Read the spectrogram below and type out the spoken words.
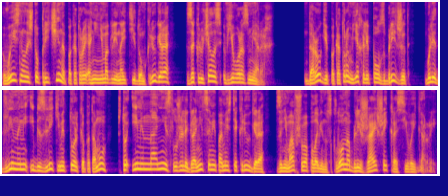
Выяснилось, что причина, по которой они не могли найти дом Крюгера, заключалась в его размерах. Дороги, по которым ехали Пол с Бриджит, были длинными и безликими только потому, что именно они служили границами поместья Крюгера, занимавшего половину склона ближайшей красивой горы.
